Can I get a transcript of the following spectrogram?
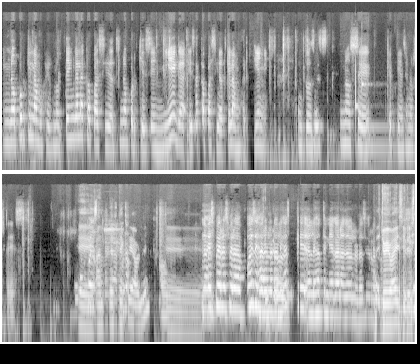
no porque la mujer no tenga la capacidad, sino porque se niega esa capacidad que la mujer tiene. Entonces, no sé qué piensen ustedes. Eh, Pues, antes de no. que hablen, Ah. eh, No, espera, espera, ¿puedes dejar Sí, hablar a Aleja? Que Aleja tenía ganas de hablar hace rato. yo iba a decir eso.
